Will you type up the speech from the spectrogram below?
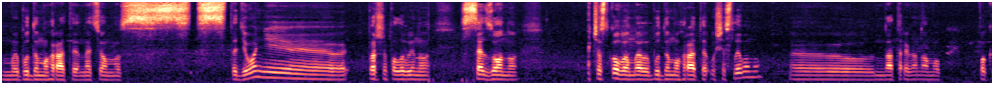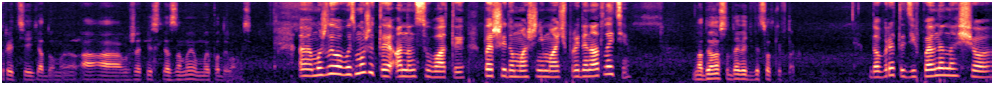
ми будемо грати на цьому стадіоні е, першу половину сезону. Частково ми будемо грати у щасливому на трав'яному покритті, я думаю. А вже після зими ми подивимося. Е, Можливо, ви зможете анонсувати перший домашній матч пройде на атлеті? На 99% так. Добре, тоді впевнена, що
